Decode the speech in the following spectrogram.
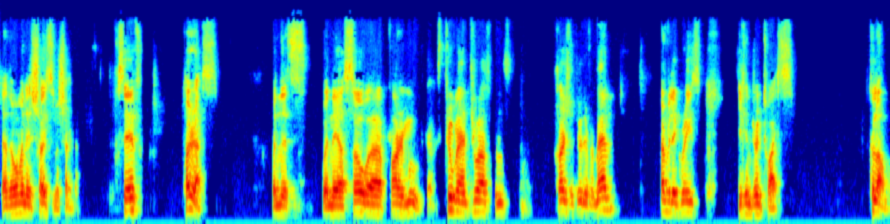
that the woman is shoyis m'shayna. Chsiv toras. When this when they are so uh, far removed, it's two men, two husbands, two different men. Everyone agrees you can drink twice. Kulam,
